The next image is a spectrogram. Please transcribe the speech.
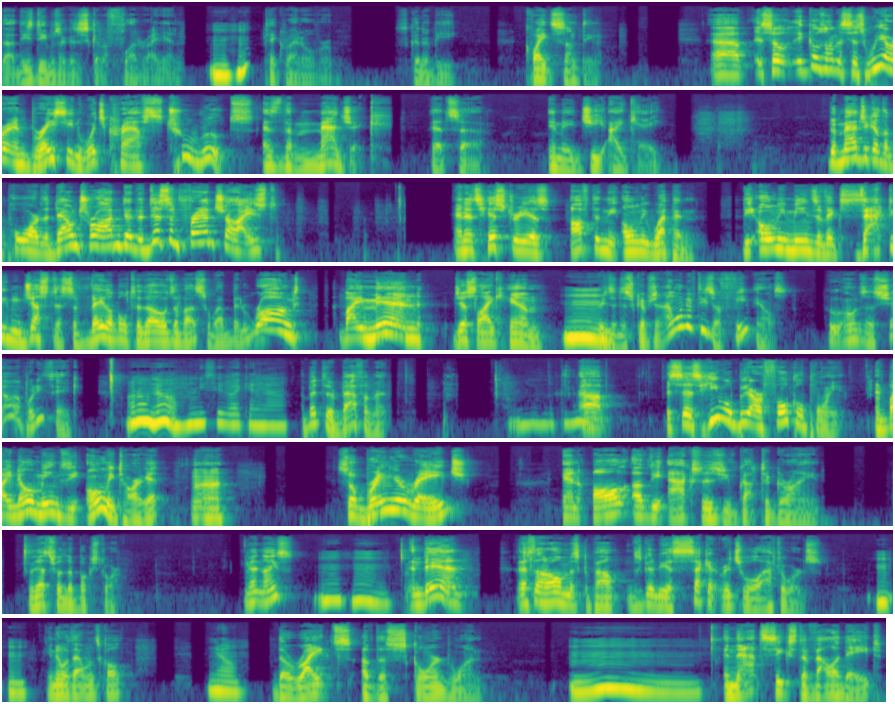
uh, these demons are just going to flood right in, Mm-hmm. take right over them. It's going to be quite something. Uh, so it goes on. It says we are embracing witchcraft's true roots as the magic. That's uh, M A G I K. The magic of the poor, the downtrodden, and the disenfranchised and its history is often the only weapon, the only means of exacting justice available to those of us who have been wronged by men just like him. Reads the description. I wonder if these are females who owns a shop. What do you think? I don't know. Let me see if I can. Uh, I bet they're Baphomet. Uh, it says he will be our focal point and by no means the only target. Uh-huh. So bring your rage and all of the axes you've got to grind. And that's from the bookstore. Isn't that nice? Mm-hmm. And then, that's not all, Miss Kapow. There's going to be a second ritual afterwards. Mm-mm. You know what that one's called? No. The Rites of the Scorned One. Mm. And that seeks to validate,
